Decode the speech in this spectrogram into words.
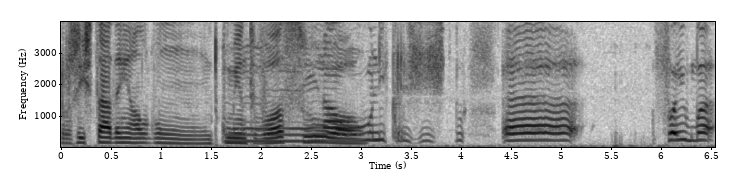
registada em algum documento hum, vosso? Não, ou... o único registro uh, foi uma,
